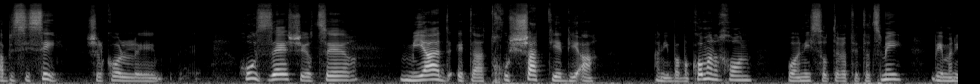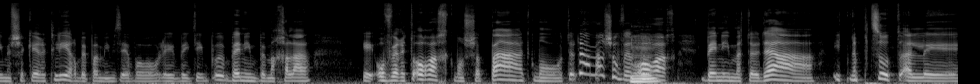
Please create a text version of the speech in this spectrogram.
הבסיסי של כל... אה, הוא זה שיוצר מיד את התחושת ידיעה. אני במקום הנכון, או אני סותרת את עצמי, ואם אני משקרת לי, הרבה פעמים זה יבוא לביתי, בין אם במחלה עוברת אורח, כמו שפעת, כמו, אתה יודע, מה שעובר Mhm. אורח, בין אם, אתה יודע, התנפצות על... אה,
